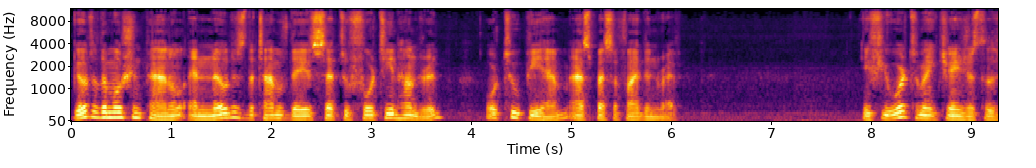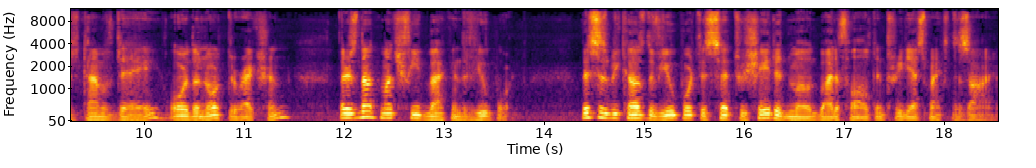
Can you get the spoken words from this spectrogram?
Go to the motion panel and notice the time of day is set to 1400 or 2 p.m. as specified in Revit. If you were to make changes to the time of day or the north direction, there is not much feedback in the viewport. This is because the viewport is set to shaded mode by default in 3ds Max Design.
